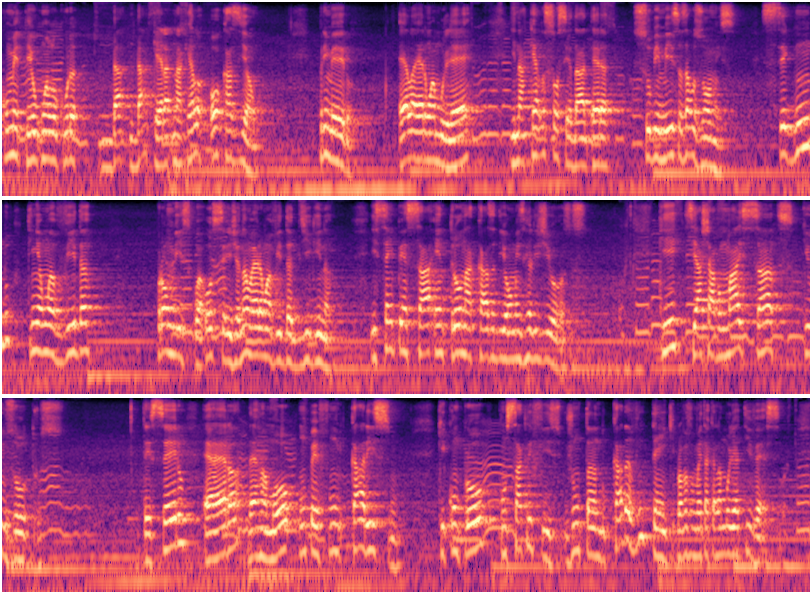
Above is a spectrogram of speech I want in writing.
cometeu uma loucura da, daquela, naquela ocasião. Primeiro, ela era uma mulher e naquela sociedade era submissa aos homens. Segundo, tinha uma vida promíscua, ou seja, não era uma vida digna. E sem pensar, entrou na casa de homens religiosos que se achavam mais santos que os outros. Terceiro, ela derramou um perfume caríssimo que comprou com sacrifício, juntando cada vintém que provavelmente aquela mulher tivesse.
